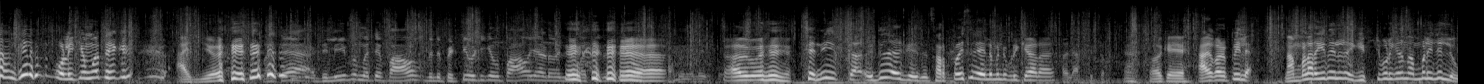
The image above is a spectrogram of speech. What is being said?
അങ്ങനെ പൊളിക്കുമ്പോഴത്തേക്ക് അയ്യോ. ദിലീപ് മറ്റേ പാവം പിന്നെ പെട്ടി പൊട്ടിക്കുമ്പോൾ പാവ ചാടുമല്ലോ അതുപോലെ. പക്ഷെ നീ ക- ഇത് ഇത് സർപ്രൈസ് എലമെന്റ് പിടിക്കാടാ. ഓക്കെ. അത് കുഴപ്പമില്ല. നമ്മളറിയുന്നില്ലല്ലോ ഗിഫ്റ്റ് പൊളിക്കണം നമ്മളില്ലല്ലോ.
